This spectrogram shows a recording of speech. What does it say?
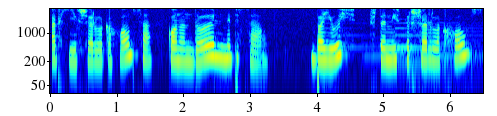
«Архив Шерлока Холмса» Конан Дойль написал «Боюсь, что мистер Шерлок Холмс,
